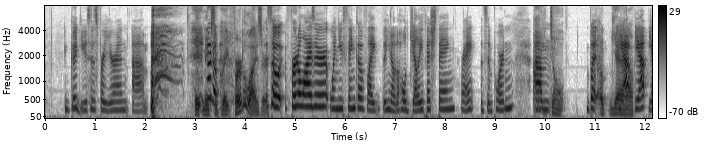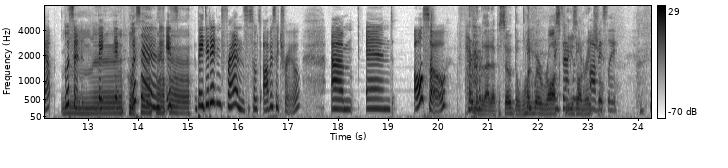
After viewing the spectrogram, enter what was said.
good uses for urine. Um, It makes a great fertilizer. so fertilizer, when you think of like, you know, the whole jellyfish thing, right? It's important. I don't. But Oh, yeah. yep, yep, yep. Listen, they it, listen. It's they did it in Friends, so it's obviously true. Um, and also, I remember that episode, the one where Ross exactly, pees on Rachel. obviously.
